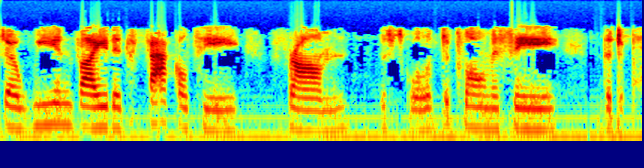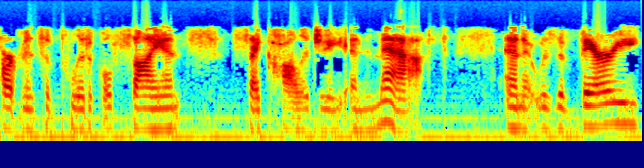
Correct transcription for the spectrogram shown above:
So we invited faculty from the School of Diplomacy, the Departments of Political Science, Psychology, and Math. And it was a very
